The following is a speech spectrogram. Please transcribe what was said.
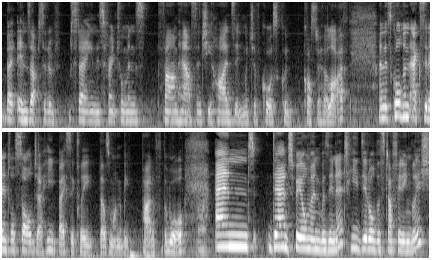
but ends up sort of staying in this French woman's farmhouse and she hides him, which of course could cost her her life. And it's called an accidental soldier. He basically doesn't want to be part of the war. And Dan Spielman was in it. He did all the stuff in English,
